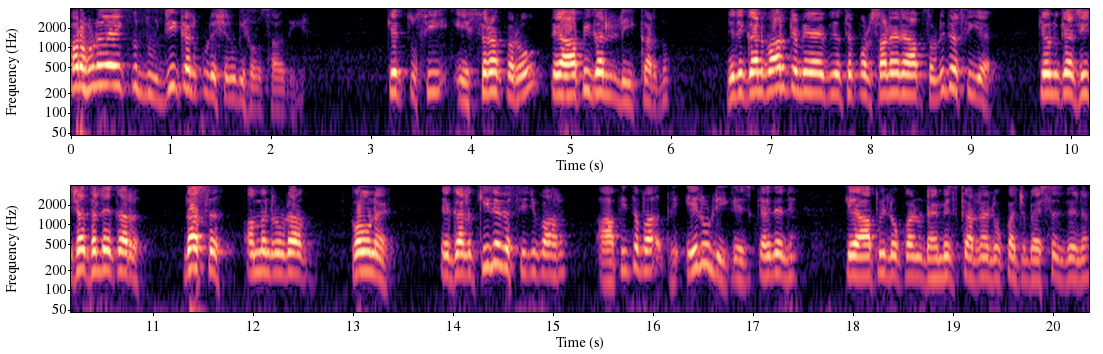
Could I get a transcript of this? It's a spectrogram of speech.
ਪਰ ਹੁਣ ਇਹਦਾ ਇੱਕ ਦੂਜੀ ਕੈਲਕੂਲੇਸ਼ਨ ਵੀ ਹੋ ਸਕਦੀ ਹੈ ਕਿ ਤੁਸੀਂ ਇਸ ਤਰ੍ਹਾਂ ਕਰੋ ਤੇ ਆਪ ਹੀ ਗੱਲ ਲੀਕ ਕਰ ਦਿਓ। ਜਿਹਦੀ ਗੱਲ ਬਾਹਰ ਕਿਵੇਂ ਆਈ ਵੀ ਉੱਥੇ ਪੁਲਿਸ ਵਾਲਿਆਂ ਨੇ ਆਪ ਥੋੜੀ ਦੱਸੀ ਹੈ ਕਿ ਉਹਨੂੰ ਕਿਹਾ ਸ਼ੀਸ਼ਾ ਥੱਲੇ ਕਰ। ਦੱਸ, ਅਮਨ ਅਰੋੜਾ ਕੌਣ ਹੈ? ਇਹ ਗੱਲ ਕਿਹਨੇ ਦੱਸੀ ਜੀ ਬਾਹਰ? ਆਪ ਹੀ ਤਾਂ ਬਾ- ਇਹਨੂੰ ਲੀਕੇਜ ਕਹਿੰਦੇ ਨੇ ਕਿ ਆਪ ਹੀ ਲੋਕਾਂ ਨੂੰ ਡੈਮੇਜ ਕਰਨਾ, ਲੋਕਾਂ 'ਚ ਮੈਸੇਜ ਦੇਣਾ।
